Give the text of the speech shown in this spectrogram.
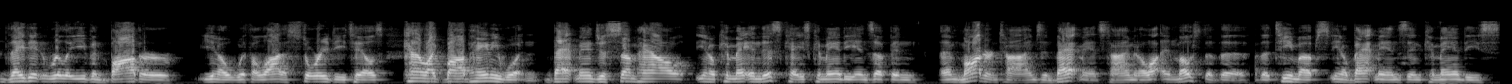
they didn't really even bother, you know, with a lot of story details, kind of like Bob Haney wouldn't. Batman just somehow, you know, in this case, Kamandi ends up in, in modern times, in Batman's time, and a lot, and most of the the team ups, you know, Batman's in Kamandi's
